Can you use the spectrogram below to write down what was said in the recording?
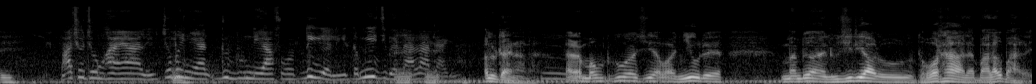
အေးမချူချူခံရလေကျုပ်ပင်ညာတူတူနေရဆိုတိရလေတမိကြီးပဲလာလာတိုင်းအဲ့လိုတိုင်းလာလားအဲ့တော့မဟုတ်တစ်ခုတော့ရှိရပါညို့လေမှန်ပြောရင်လူကြီးတယောက်လိုသဘောထားရလဲဘာလောက်ပါလဲ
